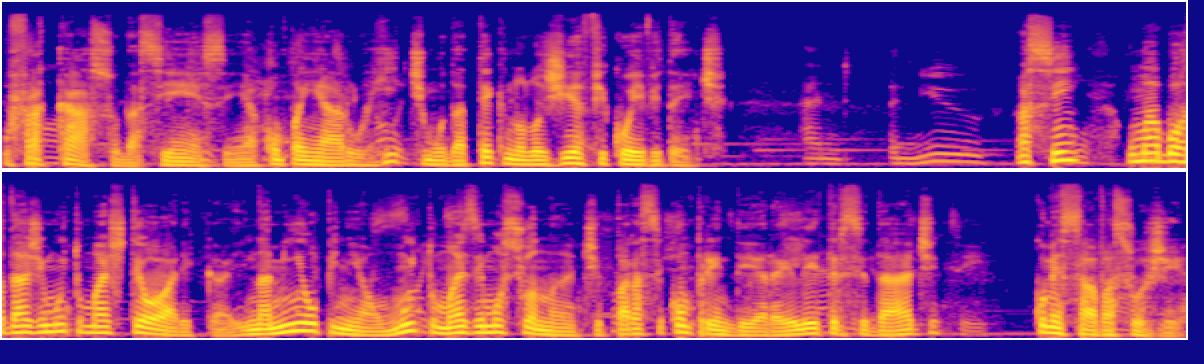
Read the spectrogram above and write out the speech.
O fracasso da ciência em acompanhar o ritmo da tecnologia ficou evidente. Assim, uma abordagem muito mais teórica e, na minha opinião, muito mais emocionante para se compreender a eletricidade começava a surgir.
